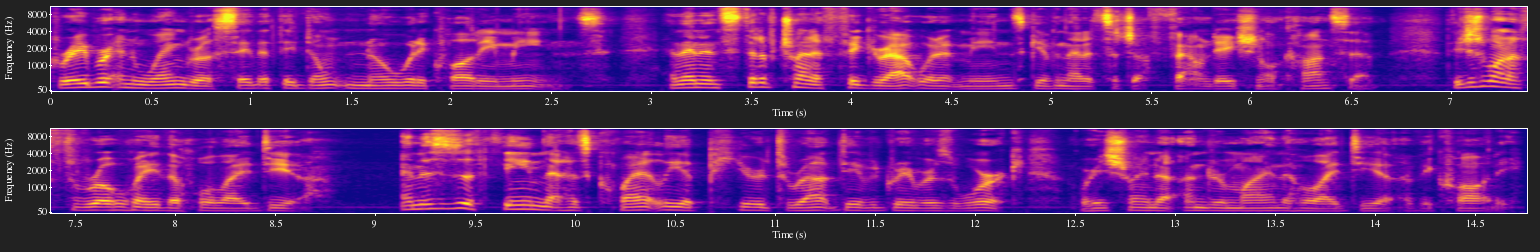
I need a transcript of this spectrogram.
Graeber and Wengrow say that they don't know what equality means. And then instead of trying to figure out what it means, given that it's such a foundational concept, they just want to throw away the whole idea. And this is a theme that has quietly appeared throughout David Graeber's work, where he's trying to undermine the whole idea of equality.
